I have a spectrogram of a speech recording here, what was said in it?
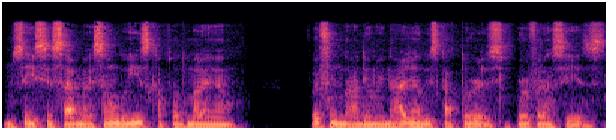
Não sei se você sabe, mas São Luís, capital do Maranhão, foi fundado em homenagem a Luís XIV por franceses.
